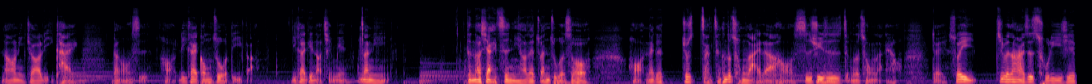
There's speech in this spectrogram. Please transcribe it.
然后你就要离开办公室，好，离开工作的地方，离开电脑前面，那你等到下一次你要再专注的时候。好，那个就是整整个都重来了哈，思绪是整个都重来哈。对，所以基本上还是处理一些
